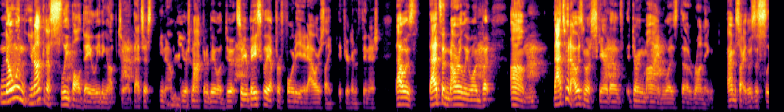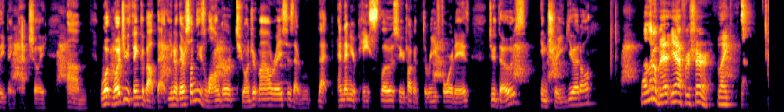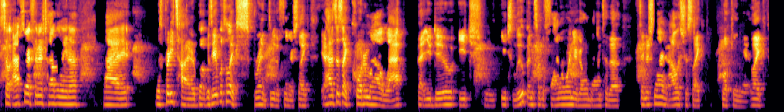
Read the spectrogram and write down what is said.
no one you're not going to sleep all day leading up to it. That's just you know you're just not going to be able to do it. So you're basically up for 48 hours like if you're going to finish. That was that's a gnarly one but um that's what i was most scared of during mine was the running. I'm sorry there was the sleeping actually. Um what uh, what do you think about that? You know, there's some of these uh, longer 200 mile races that that and then your pace slows, so you're talking three four days. Do those intrigue you at all? A little bit, yeah, for sure. Like, so after I finished Javelina, I was pretty tired, but was able to like sprint through the finish. Like, it has this like quarter mile lap that you do each each loop, and so the final one you're going down to the finish line, and I was just like booking it, like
